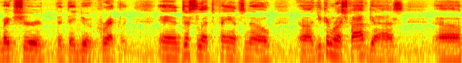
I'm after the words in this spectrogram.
make sure that they do it correctly. And just to let the fans know, uh, you can rush five guys, uh,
